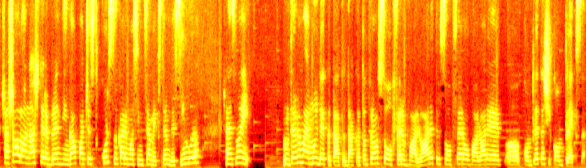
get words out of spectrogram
Și așa la naștere Branding Up, acest curs în care mă simțeam extrem de singură și am zis, măi, îmi trebuie mai mult decât atât. Dacă tot vreau să ofer valoare, trebuie să ofer o valoare uh, completă și complexă.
